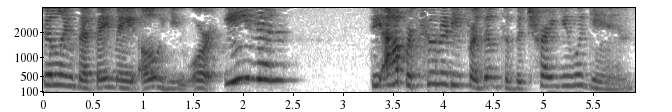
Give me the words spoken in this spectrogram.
feelings that they may owe you or even the opportunity for them to betray you again.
